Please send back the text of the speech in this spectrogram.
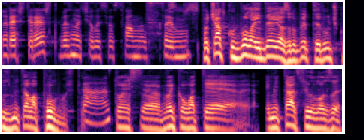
решті-решт, визначилися саме з цим. Спочатку була ідея зробити ручку з метала повністю, тобто е, виковати імітацію лози.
